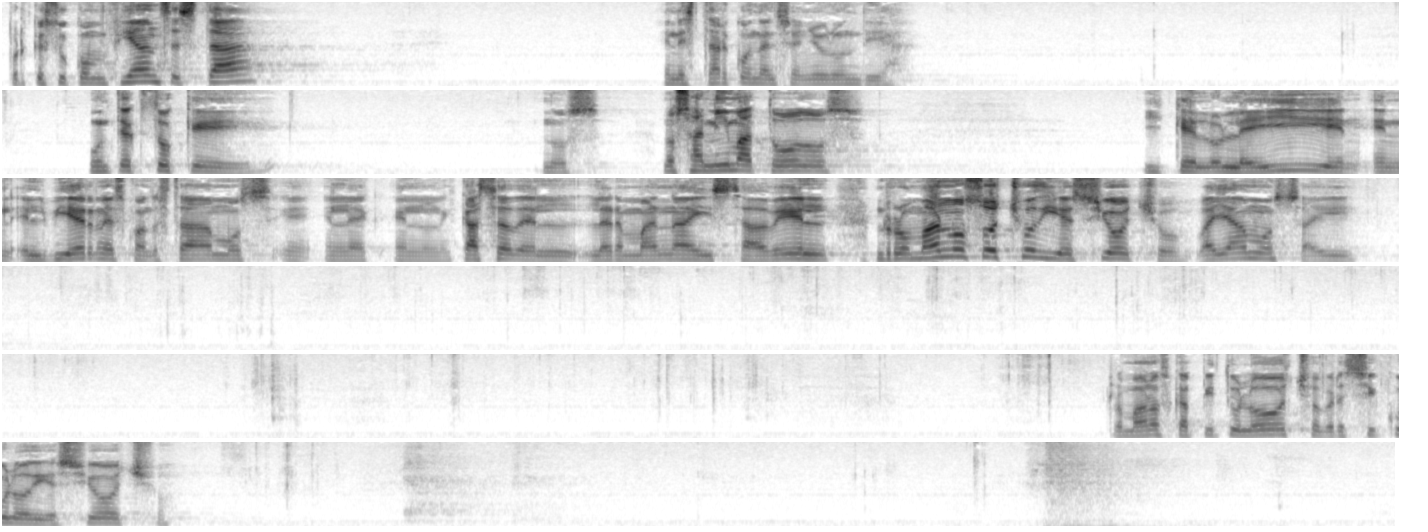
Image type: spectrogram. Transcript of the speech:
porque su confianza está en estar con el Señor un día. Un texto que nos, nos anima a todos y que lo leí en, el viernes cuando estábamos en la, casa de la hermana Isabel. Romanos 8, 18. Vayamos ahí. Romanos capítulo 8, versículo 18.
